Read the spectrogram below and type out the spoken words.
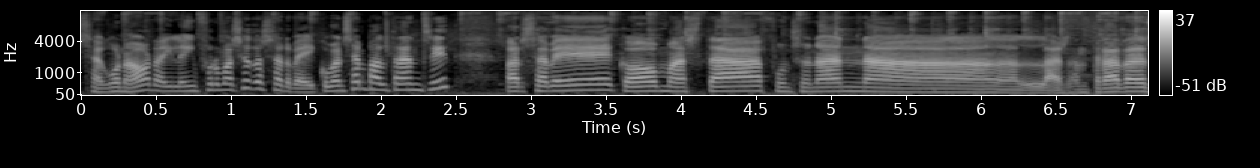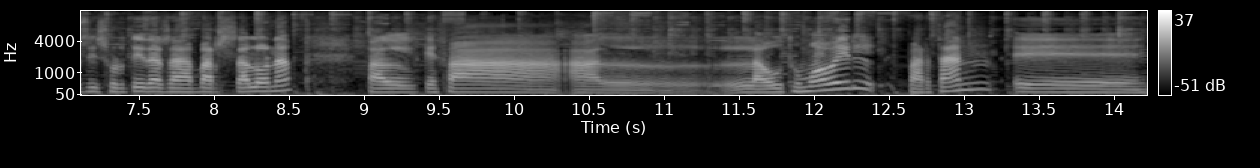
segona hora i la informació de servei. Comencem pel trànsit per saber com està funcionant eh, les entrades i sortides a Barcelona pel que fa a l'automòbil. Per tant, eh,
